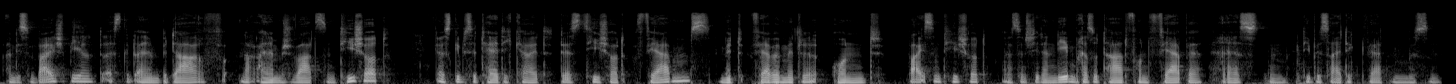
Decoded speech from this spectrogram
an diesem Beispiel. Es gibt einen Bedarf nach einem schwarzen T-Shirt es gibt diese Tätigkeit des T-Shirt-Färbens mit Färbemittel und weißem T-Shirt. Es entsteht ein Nebenresultat von Färberesten, die beseitigt werden müssen.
